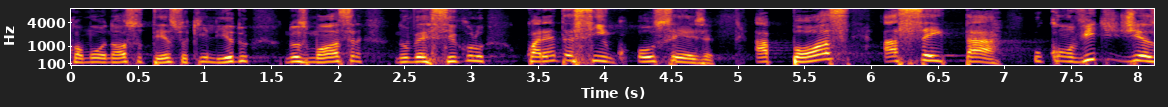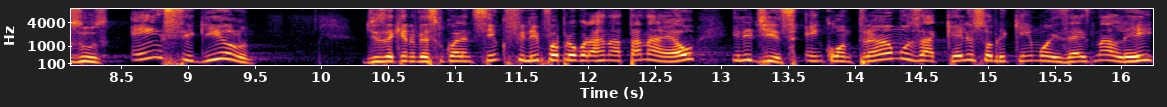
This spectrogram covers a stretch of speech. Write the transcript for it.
Como o nosso texto aqui lido nos mostra no versículo 45. Ou seja, após aceitar o convite de Jesus em segui-lo, Diz aqui no versículo 45, Filipe foi procurar Natanael e lhe disse: Encontramos aquele sobre quem Moisés na lei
